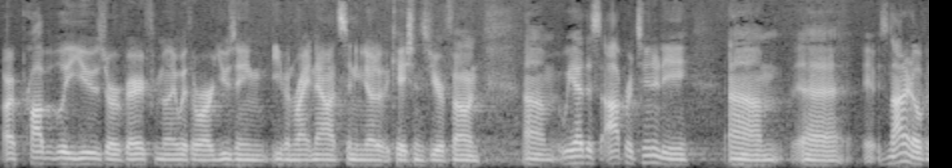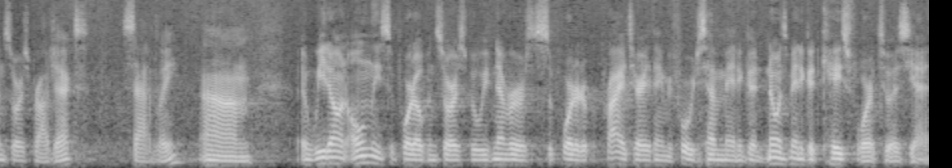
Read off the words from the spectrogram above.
are probably used or very familiar with or are using even right now. It's sending notifications to your phone. Um, we had this opportunity um, uh, it's not an open source project, sadly. Um, we don't only support open source, but we've never supported a proprietary thing before. We just haven't made a good. No one's made a good case for it to us yet.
